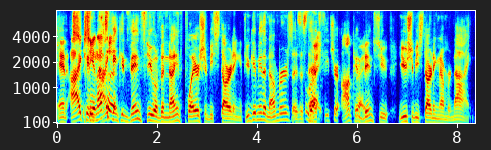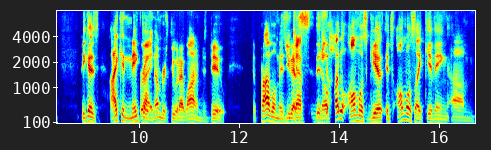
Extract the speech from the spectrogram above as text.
and I can See, and I a, can convince you of the ninth player should be starting. If you give me the numbers as a stats right. teacher, I'll convince right. you you should be starting number nine because I can make those numbers do what I want them to do. The problem is you, you got the, nope. the Hudl almost give it's almost like giving um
